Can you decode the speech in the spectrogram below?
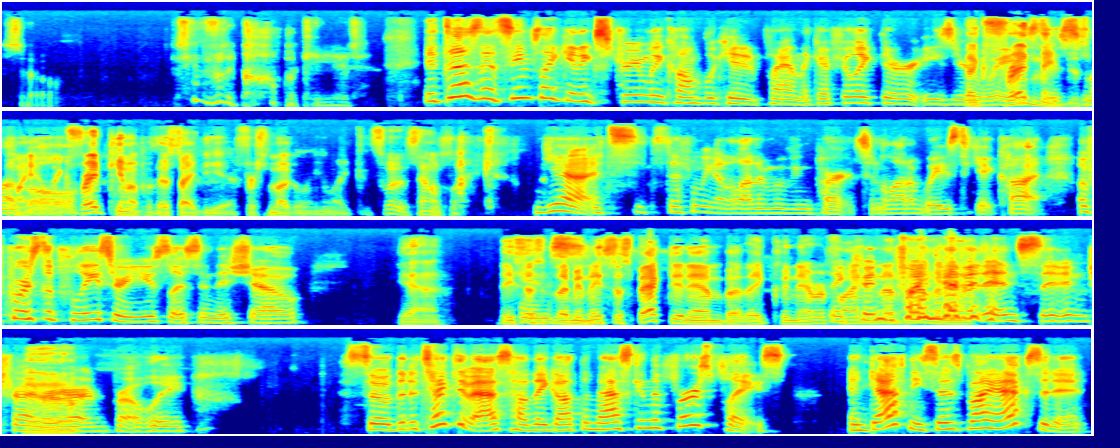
So it seems really complicated. It does. That seems like an extremely complicated plan. Like I feel like there are easier like ways. Fred made this smuggle. plan. Like Fred came up with this idea for smuggling. Like it's what it sounds like. Yeah, it's it's definitely got a lot of moving parts and a lot of ways to get caught. Of course, the police are useless in this show. Yeah. They, sus- I mean, they suspected him, but they could never they find. couldn't find evidence. evidence. They didn't try yeah. very hard, probably. So the detective asks how they got the mask in the first place, and Daphne says by accident.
